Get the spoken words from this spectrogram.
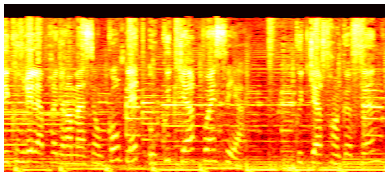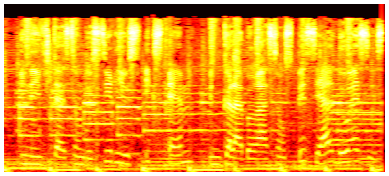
Découvrez la programmation complète au coupdecoeur.ca. Coup de cœur francophone, une invitation de Sirius XM, une collaboration spéciale d'Oasis.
